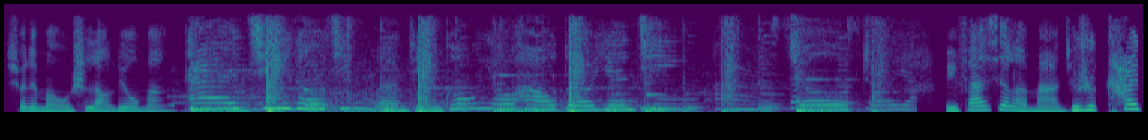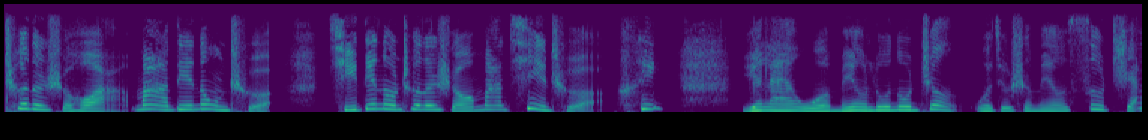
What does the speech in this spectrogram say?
兄弟们，我是老六吗？抬起头，今晚天空有好多眼睛。你发现了吗？就是开车的时候啊骂电动车，骑电动车的时候骂汽车。嘿，原来我没有路怒症，我就是没有素质。啊。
